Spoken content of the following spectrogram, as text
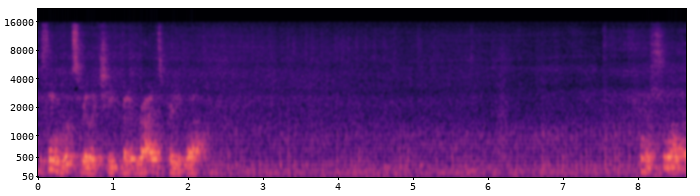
This thing looks really cheap, but it rides pretty well. Slow.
